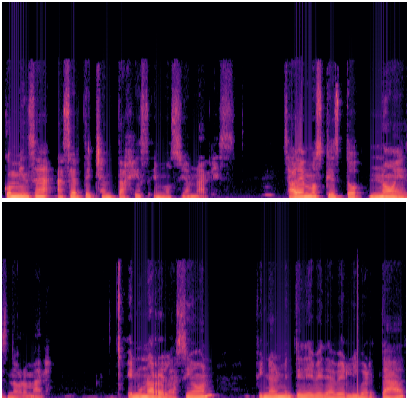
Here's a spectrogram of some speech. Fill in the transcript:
comienza a hacerte chantajes emocionales. Sabemos que esto no es normal. En una relación, finalmente debe de haber libertad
